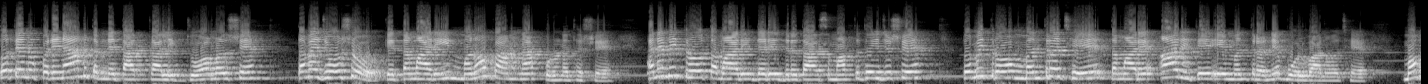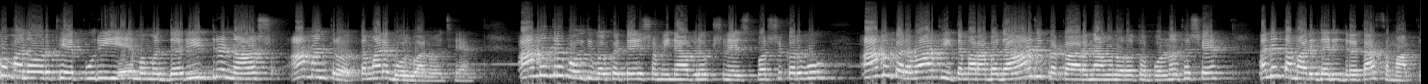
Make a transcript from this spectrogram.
તો તેનું પરિણામ તમને તાત્કાલિક જોવા મળશે. તમે જોશો કે તમારી મનોકામના પૂર્ણ થશે. અને મિત્રો, તમારી દરિદ્રતા સમાપ્ત થઈ જશે. તો મિત્રો, મંત્ર છે, તમારે આ રીતે એ મંત્રને બોલવાનો છે. મમ મનોર્થે પુરીએ, મમ દરિદ્ર નાશ, આ મંત્ર તમારે બોલવાનો છે. આ મંત્ર બોલતી વખતે શમીના વૃક્ષને સ્પર્શ કરવું, આમ કરવાથી તમારા બધા જ પ્રકારના મનોરથો પૂર્ણ થશે અને તમારી દરિદ્રતા સમાપ્ત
